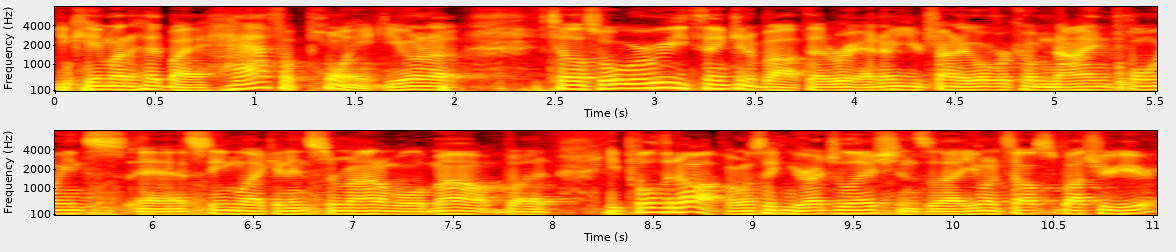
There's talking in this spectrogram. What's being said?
you came out ahead by a half a point. You want to tell us what were you thinking about that race? I know you're trying to overcome nine points, and it seemed like an insurmountable amount, but you pulled it off. I want to say congratulations. Uh, you want to tell us about your year?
